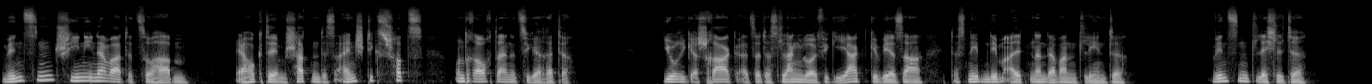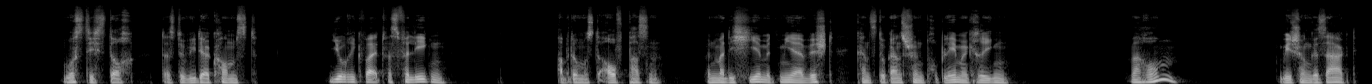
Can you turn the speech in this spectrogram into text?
Vincent schien ihn erwartet zu haben. Er hockte im Schatten des Einstiegsschotts und rauchte eine Zigarette. Jurik erschrak, als er das langläufige Jagdgewehr sah, das neben dem Alten an der Wand lehnte. Vincent lächelte. Wusste ich's doch, dass du wiederkommst. Jurik war etwas verlegen. Aber du musst aufpassen. Wenn man dich hier mit mir erwischt, kannst du ganz schön Probleme kriegen. Warum? Wie schon gesagt,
